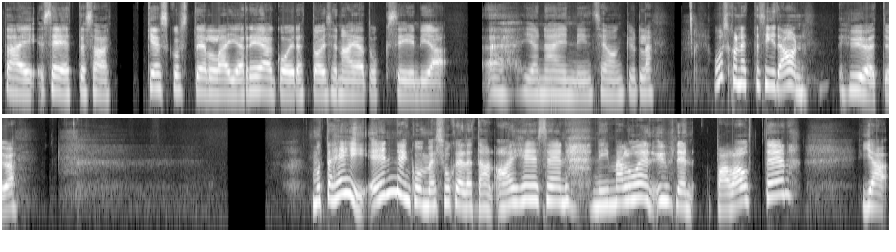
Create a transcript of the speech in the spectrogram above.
Tai se, että saa keskustella ja reagoida toisen ajatuksiin ja, äh, ja näin, niin se on kyllä, uskon, että siitä on hyötyä. Mutta hei, ennen kuin me sukelletaan aiheeseen, niin mä luen yhden palautteen. Ja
